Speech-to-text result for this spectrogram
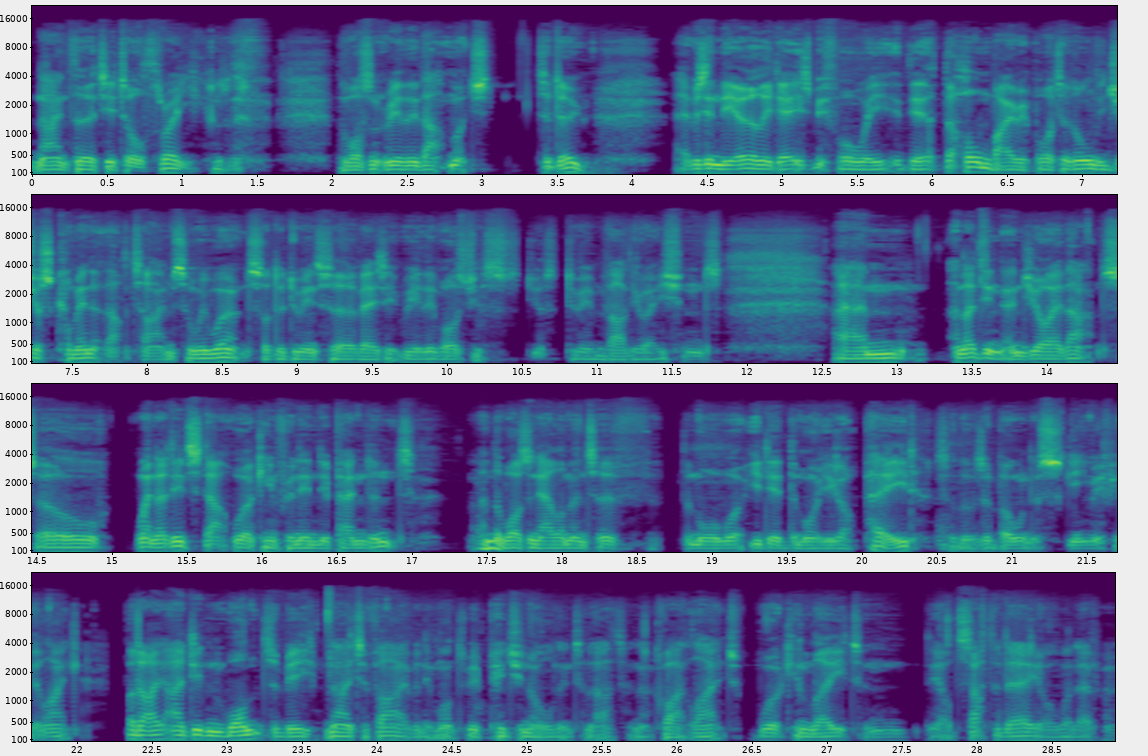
nine thirty till three because there wasn't really that much to do. It was in the early days before we the, the home buy report had only just come in at that time, so we weren't sort of doing surveys. It really was just just doing valuations, um, and I didn't enjoy that. So when I did start working for an independent, and there was an element of the more work you did, the more you got paid. So there was a bonus scheme, if you like. But I, I didn't want to be nine to five. I didn't want to be pigeonholed into that, and I quite liked working late and the odd Saturday or whatever.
